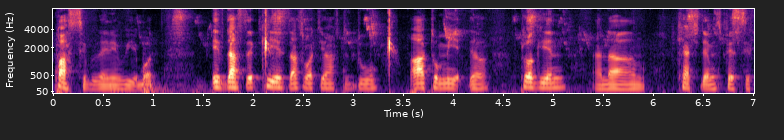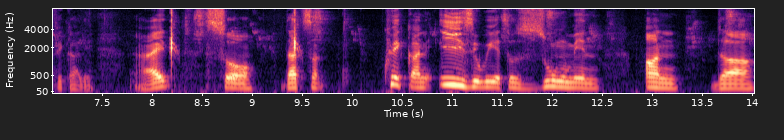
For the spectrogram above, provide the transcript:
possible anyway, but if that's the case, that's what you have to do. Automate the plugin and um, catch them specifically. Alright, so that's a quick and easy way to zoom in on the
